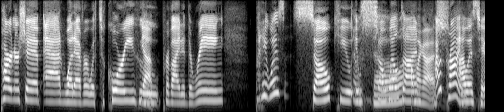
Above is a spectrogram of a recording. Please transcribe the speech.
partnership ad, whatever, with Takori, who Yeah. provided the ring. But it was so cute. It, was, so, well done. Oh my gosh. I was crying. I was too.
